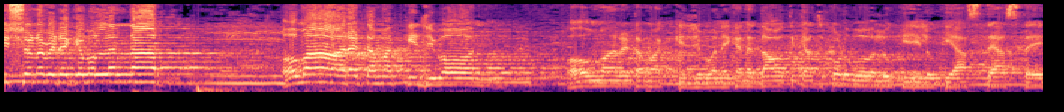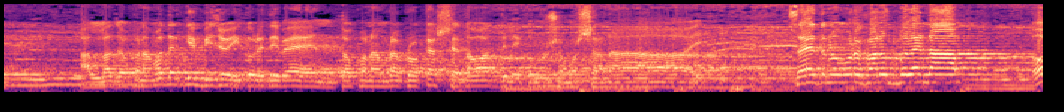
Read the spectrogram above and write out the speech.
বিশ্বনবী ডেকে বললেন, না, ওমার এটা মাক্কি জীবন, ওমার এটা মাক্কি জীবন, এখানে দাওয়াতি কাজ করব লুকিয়ে লুকিয়ে, আস্তে আস্তে। আল্লাহ যখন আমাদেরকে বিজয়ী করে দিবেন, তখন আমরা প্রকাশ্যে দাওয়াত দিলে কোনো সমস্যা নাই। ফারুক না, ও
